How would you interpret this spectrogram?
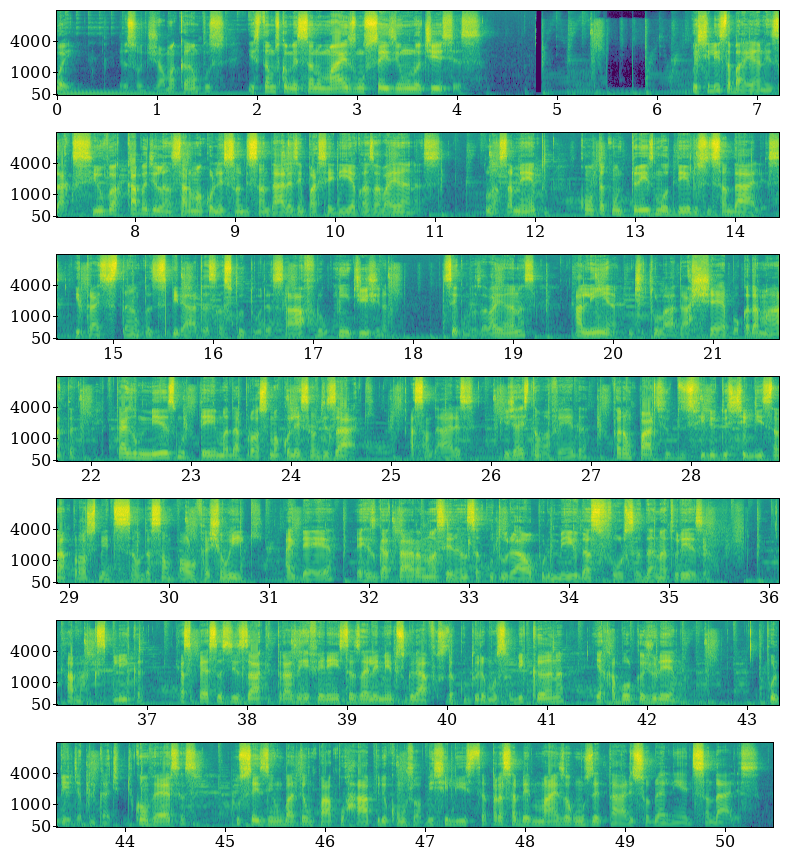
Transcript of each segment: Oi, eu sou Djalma Campos e estamos começando mais um 6 em 1 Notícias. O estilista baiano Isaac Silva acaba de lançar uma coleção de sandálias em parceria com as Havaianas. O lançamento conta com três modelos de sandálias e traz estampas inspiradas nas culturas afro e indígena. Segundo as Havaianas, a linha, intitulada Axé Boca da Mata, traz o mesmo tema da próxima coleção de Isaac. As sandálias, que já estão à venda, farão parte do desfile do estilista na próxima edição da São Paulo Fashion Week. A ideia é resgatar a nossa herança cultural por meio das forças da natureza. A marca explica que as peças de Isaac trazem referências a elementos gráficos da cultura moçambicana e a cabocla jurema. Por meio de aplicativo de conversas, o 6 em 1 bateu um papo rápido com o jovem estilista para saber mais alguns detalhes sobre a linha de sandálias.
